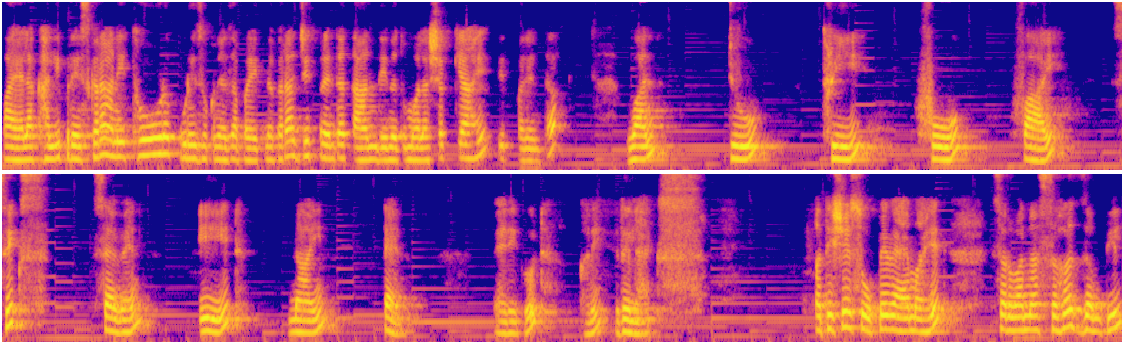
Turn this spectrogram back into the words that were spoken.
पायाला खाली प्रेस करा आणि थोडं पुढे झुकण्याचा प्रयत्न करा. जिथपर्यंत ताण देणं तुम्हाला शक्य आहे तिथपर्यंत. One two three four five six seven eight nine ten. Very good आणि रिलॅक्स अतिशय सोपे व्यायाम आहेत. सर्वांना सहज जमतील.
